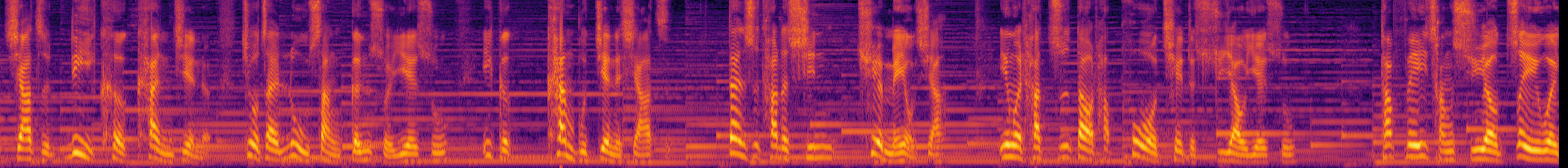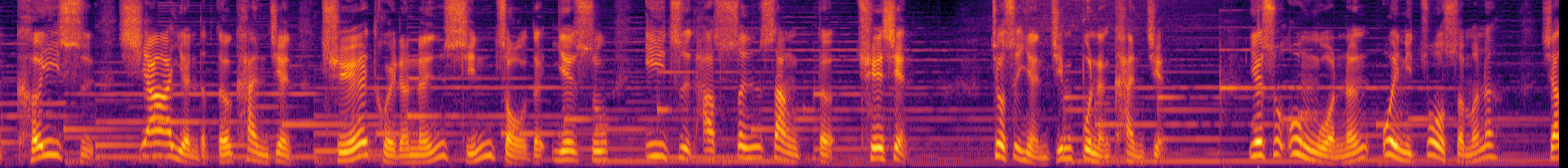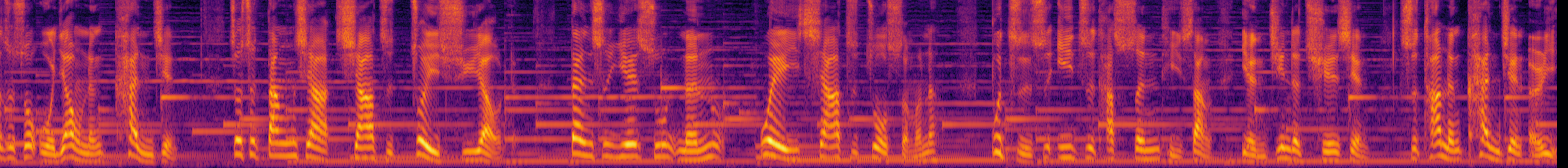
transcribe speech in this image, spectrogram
瞎子立刻看见了，就在路上跟随耶稣。一个看不见的瞎子，但是他的心却没有瞎，因为他知道他迫切的需要耶稣，他非常需要这一位可以使瞎眼的得看见、瘸腿的能行走的耶稣，医治他身上的缺陷。就是眼睛不能看见。耶稣问我能为你做什么呢？瞎子说：“我要能看见。”这是当下瞎子最需要的。但是耶稣能为瞎子做什么呢？不只是医治他身体上眼睛的缺陷，使他能看见而已。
